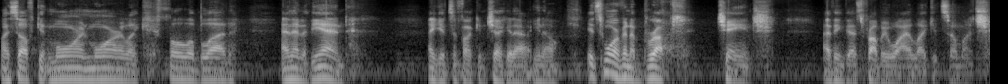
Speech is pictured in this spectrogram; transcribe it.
myself get more and more like full of blood. And then at the end, I get to fucking check it out, you know. It's more of an abrupt change. I think that's probably why I like it so much.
